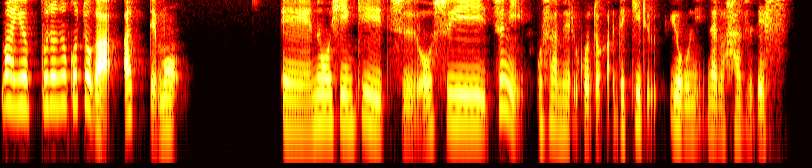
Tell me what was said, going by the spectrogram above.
まあ、よっぽどのことがあっても、えー、納品期日をスイーツに収めることができるようになるはずです。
